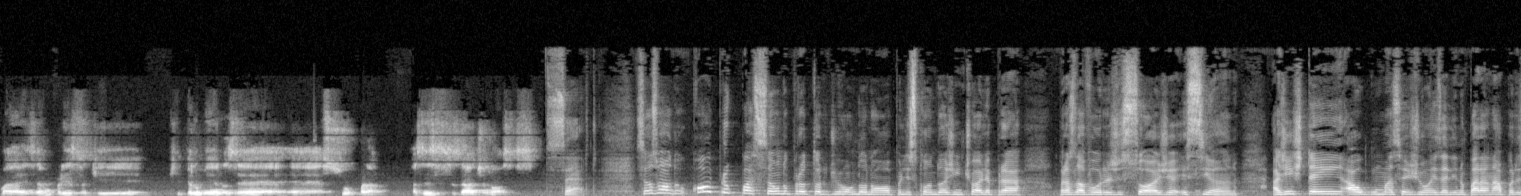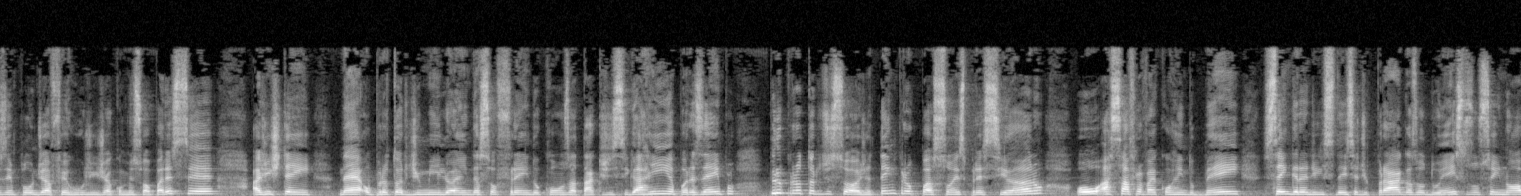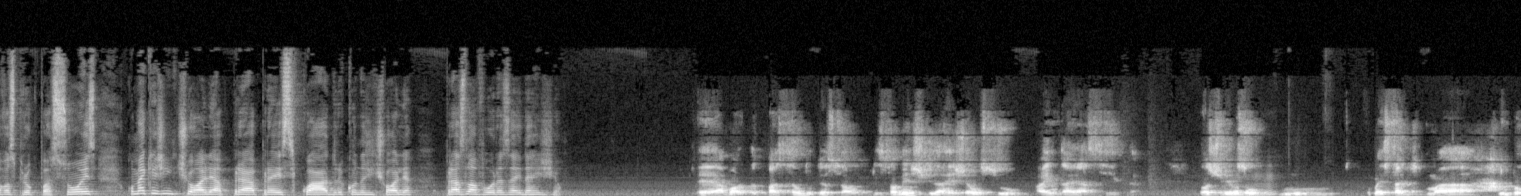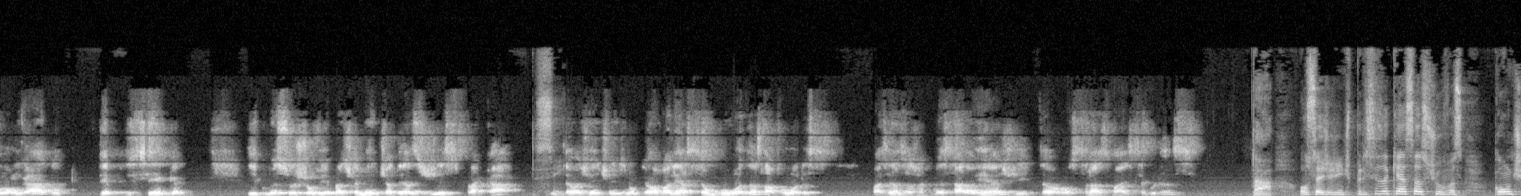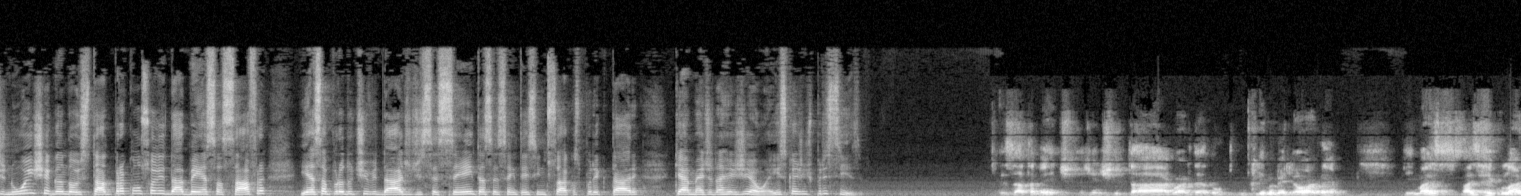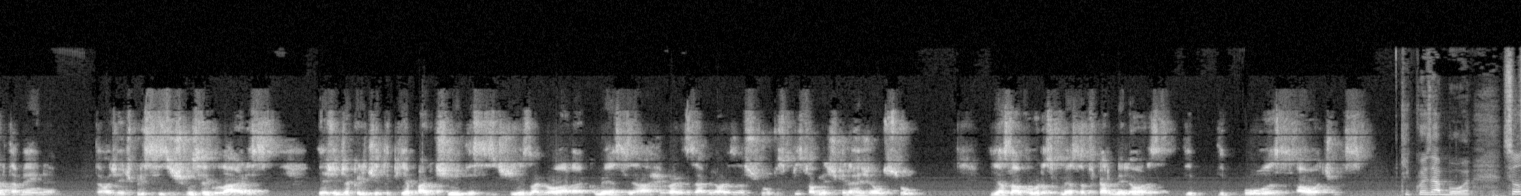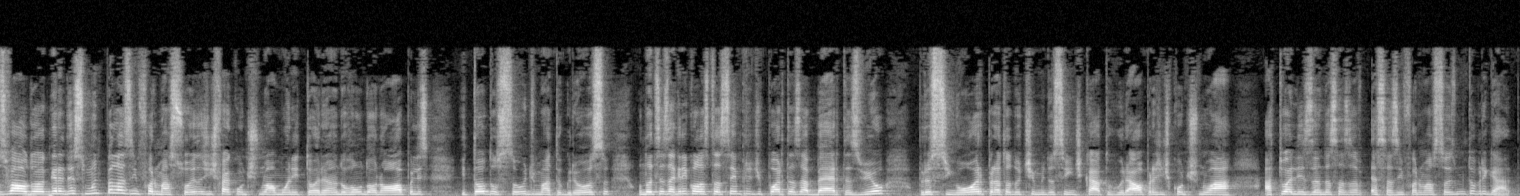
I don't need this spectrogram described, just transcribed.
Mas é um preço que, que pelo menos é, é supra as necessidades nossas. Certo. Seu Oswaldo, qual a preocupação do produtor de Rondonópolis quando a gente olha para as lavouras de soja esse ano? A gente tem algumas regiões ali no Paraná, por exemplo, onde a ferrugem já começou a aparecer. A gente tem né, o produtor de milho ainda sofrendo com os ataques de cigarrinha, por exemplo. Para o produtor de soja, tem preocupações para esse ano? Ou a safra vai correndo bem, sem grande incidência de pragas ou doenças, ou sem novas preocupações? Como é que a gente olha para esse quadro quando a gente olha para as lavouras aí da região? É, a maior preocupação do pessoal, principalmente aqui da região sul, ainda é a seca nós tivemos uhum. um, um, uma, uma, um prolongado tempo de seca e começou a chover praticamente há 10 dias para cá. Sim. Então a gente ainda não tem uma avaliação boa das lavouras, mas elas já começaram a reagir, então nos traz mais segurança. Tá. Ou seja, a gente precisa que essas chuvas continuem chegando ao estado para consolidar bem essa safra e essa produtividade de 60 a 65 sacos por hectare, que é a média da região. É isso que a gente precisa. Exatamente. A gente está aguardando um, clima melhor, né? E mais, mais regular também, né? Então a gente precisa de chuvas regulares e a gente acredita que a partir desses dias agora comece a regularizar melhores as chuvas, principalmente aqui na região sul, e as lavouras começam a ficar melhores, de, de boas a ótimas. Que coisa boa. Seu Oswaldo, eu agradeço muito pelas informações. A gente vai continuar monitorando Rondonópolis e todo o sul de Mato Grosso. O Notícias Agrícolas está sempre de portas abertas, viu? Para o senhor, para todo o time do Sindicato Rural, para a gente continuar atualizando essas, essas informações. Muito obrigada.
